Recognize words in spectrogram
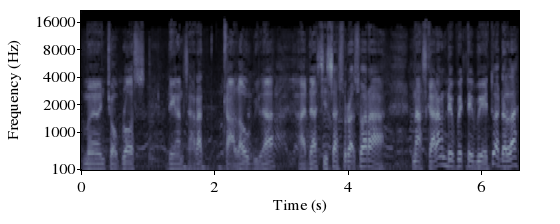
mencoblos dengan syarat kalau bila ada sisa surat suara. Nah sekarang DPTB itu adalah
